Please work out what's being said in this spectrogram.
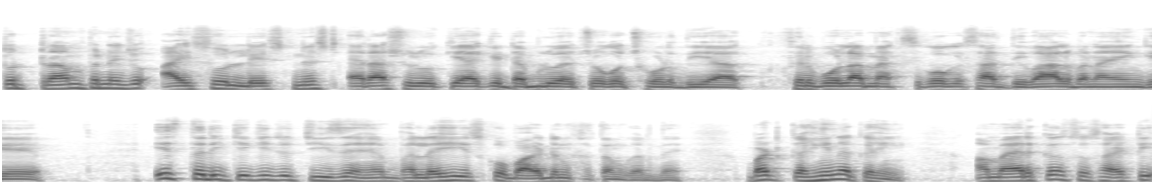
तो ट्रंप ने जो आइसोलेशनिस्ट एरा शुरू किया कि डब्ल्यू को छोड़ दिया, फिर बोला मैक्सिको के साथ दीवार बनाएँगे इस तरीके की जो चीज़ें हैं, भले ही इसको बाइडन ख़त्म कर दें बट कहीं ना कहीं अमेरिकन सोसाइटी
